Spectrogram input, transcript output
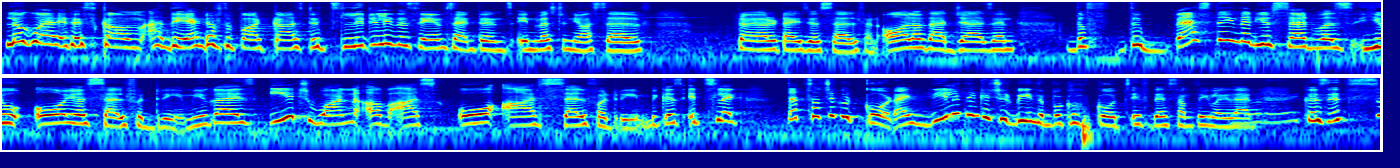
look where it has come at the end of the podcast it's literally the same sentence invest in yourself prioritize yourself and all of that jazz and the f- the best thing that you said was you owe yourself a dream you guys each one of us owe ourselves a dream because it's like that's such a good quote. I really think it should be in the book of quotes if there's something like that. Because it's so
